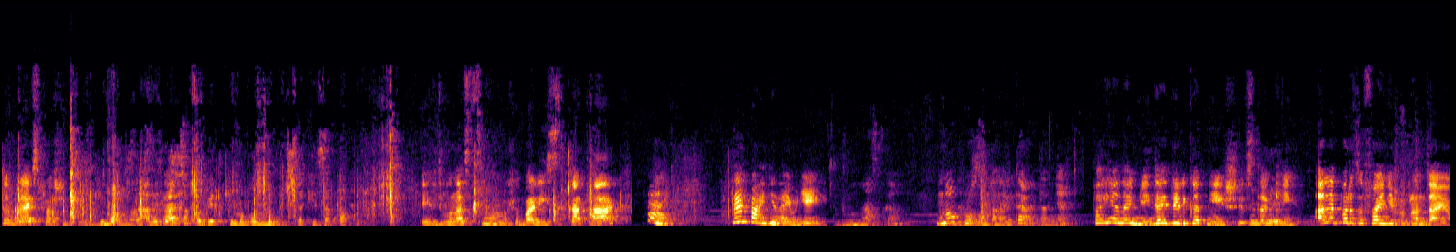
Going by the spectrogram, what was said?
Dobra, ja sprawdźmy, co jest ale 12. wiesz co, kobietki mogą lubić takie zapachy. I w 12 mamy chyba listka, tak? Hmm. Ten pachnie najmniej. Dwunastka? No, powąchaj. petarda, nie? Pachnie najmniej, najdelikatniejszy jest Mhm. taki. Ale bardzo fajnie wyglądają.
